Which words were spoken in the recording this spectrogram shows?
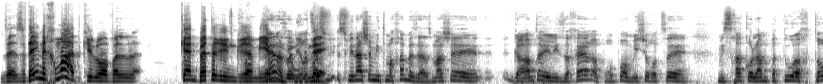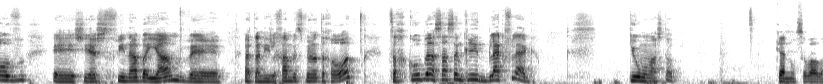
זה, זה די נחמד, כאילו, אבל כן, בטרינגרם יהיה מעולה. כן, אז אני רוצה ספינה שמתמחה בזה, אז מה שגרמת לי להיזכר, אפרופו, מי שרוצה משחק עולם פתוח טוב, אה, שיש ספינה בים ואתה נלחם בספינות אחרות, צחקו באסאסן קריד בלק פלאג. כי הוא ממש טוב. כן, הוא סבבה.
